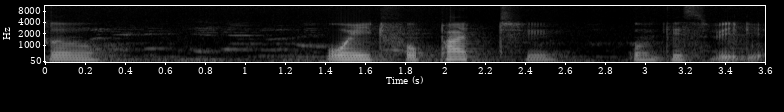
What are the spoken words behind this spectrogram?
So wait for part 2 of this video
